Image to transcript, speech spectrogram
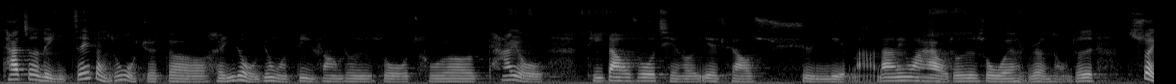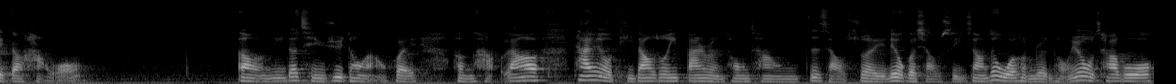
他这里这本书我觉得很有用的地方，就是说，除了他有提到说前额叶需要训练嘛，那另外还有就是说，我也很认同，就是睡得好哦，呃，你的情绪通常会很好。然后他有提到说，一般人通常至少睡六个小时以上，这我很认同，因为我差不多。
